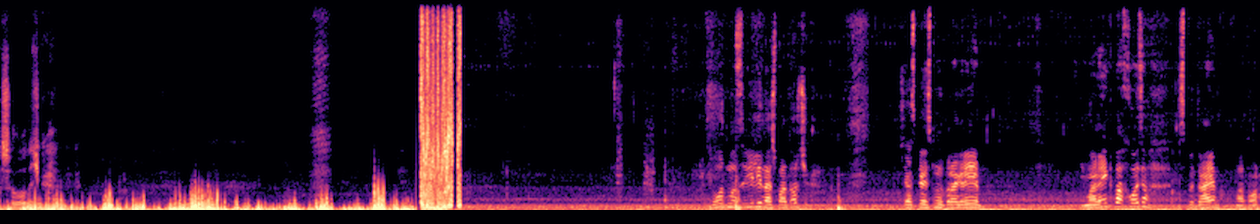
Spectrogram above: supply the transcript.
Наша лодочка. Вот мы завели наш моторчик. Сейчас 5 минут прогреем. И маленько походим, испытаем мотор.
